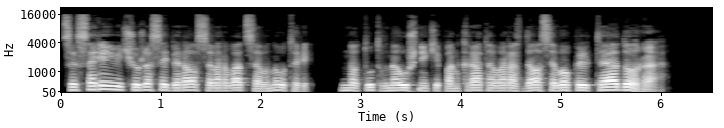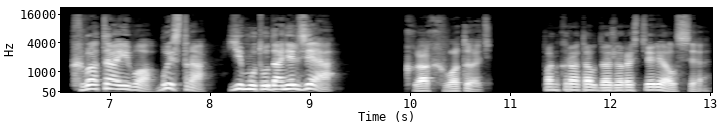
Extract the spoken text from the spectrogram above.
Цесаревич уже собирался ворваться внутрь, но тут в наушнике Панкратова раздался вопль Теодора. «Хватай его! Быстро! Ему туда нельзя!» «Как хватать?» Панкратов даже растерялся.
